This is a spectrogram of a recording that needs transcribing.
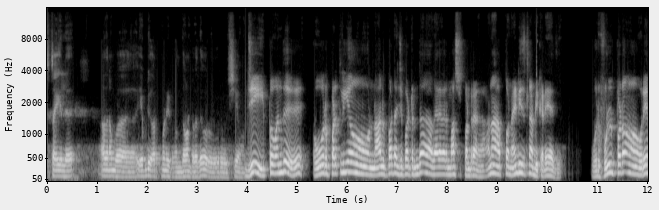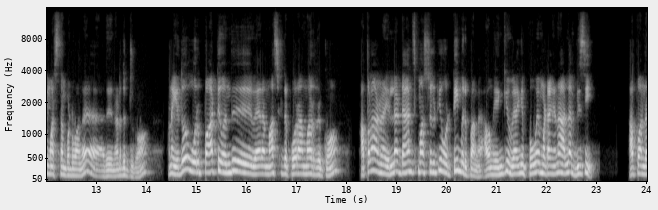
ஸ்டைலு அதை நம்ம எப்படி ஒர்க் பண்ணிட்டு வந்தோன்றது ஒரு ஒரு விஷயம். ஜி இப்போ வந்து ஒவ்வொரு படத்துலையும் நாலு பாட்டு அஞ்சு பாட்டு இருந்தால் வேறு வேறு மாஸ்டர் பண்ணுறாங்க ஆனால் அப்போ நைன்டிஸ்லாம் அப்படி கிடையாது. ஒரு ஃபுல் படம் ஒரே மாஸ்டர் தான் பண்ணுவாங்க. அது நடந்துகிட்ருக்கோம் ஆனால் ஏதோ ஒரு பாட்டு வந்து வேறு மாஸ்டர்கிட்ட போகிற மாதிரி இருக்கும். அப்போல்லாம் எல்லா டான்ஸ் மாஸ்டர்கிட்டையும் ஒரு டீம் இருப்பாங்க. அவங்க எங்கேயும் வேற எங்கேயும் போகவே மாட்டாங்க ஏன்னா எல்லாம் பிஸி அப்போ அந்த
